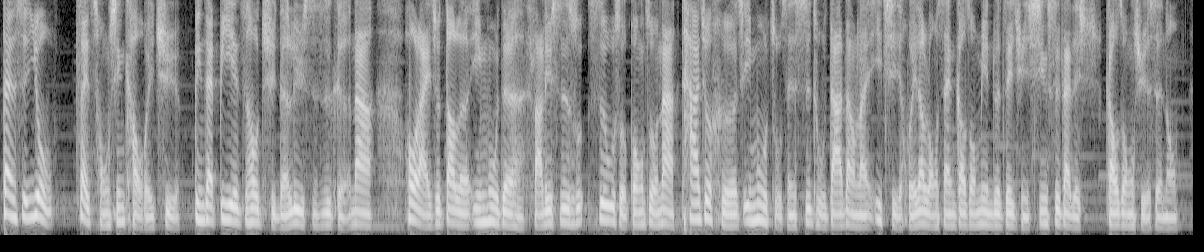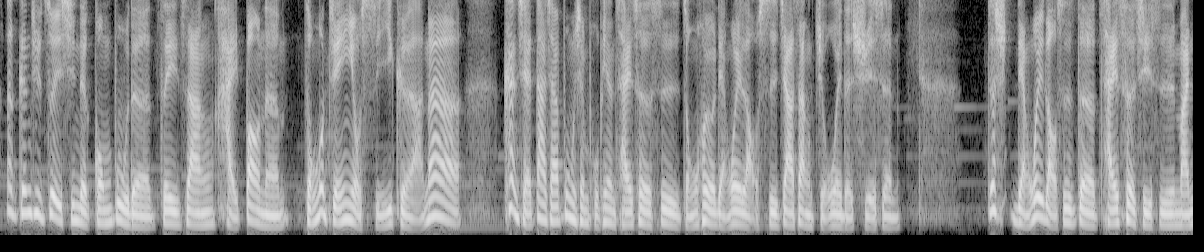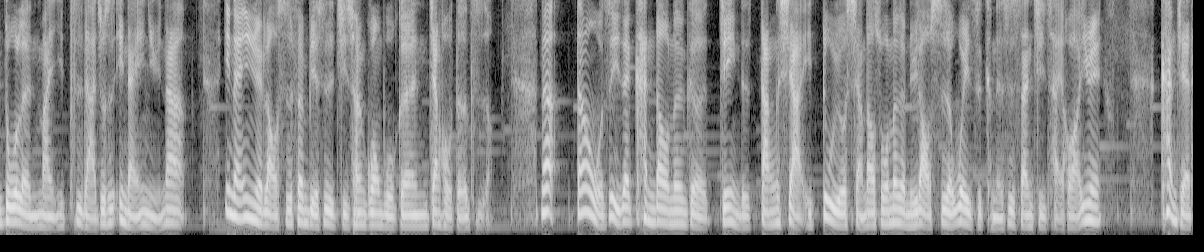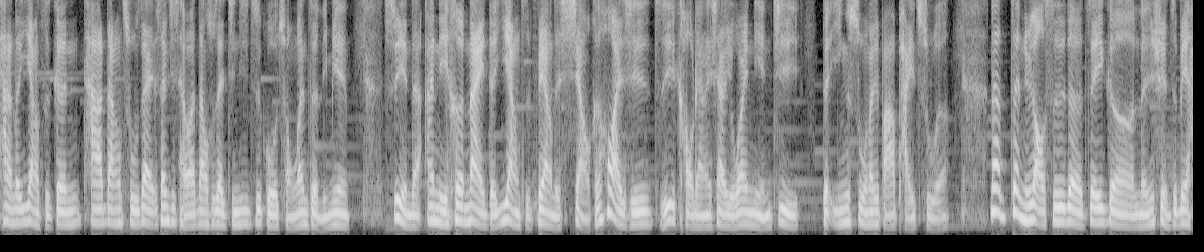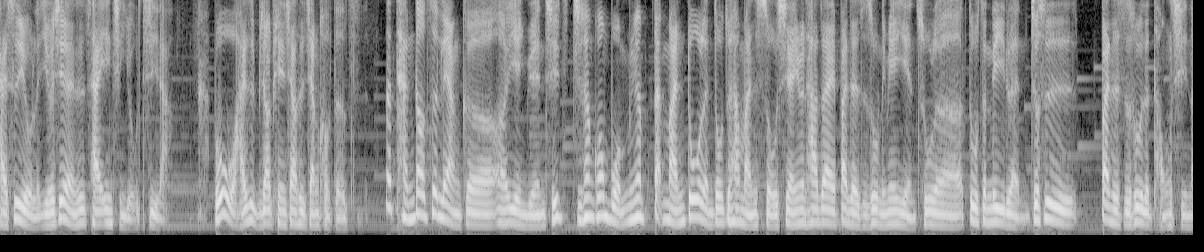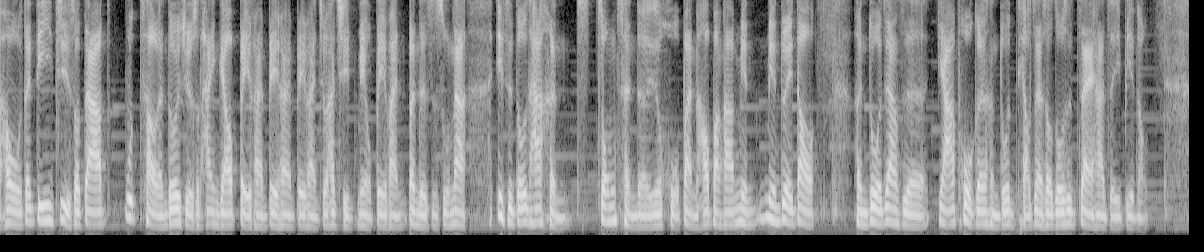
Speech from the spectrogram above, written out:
但是又。再重新考回去，并在毕业之后取得律师资格。那后来就到了樱木的法律事务事务所工作。那他就和樱木组成师徒搭档，来一起回到龙山高中，面对这群新世代的高中学生哦。那根据最新的公布的这一张海报呢，总共剪影有十一个啊。那看起来大家目前普遍的猜测是，总共会有两位老师加上九位的学生。这两位老师的猜测其实蛮多人蛮一致的，就是一男一女。那一男一女的老师分别是吉川光博跟江口德子哦。那当然，我自己在看到那个剪影的当下，一度有想到说，那个女老师的位置可能是三吉彩花，因为看起来她的那样子跟她当初在三吉彩花当初在《经济之国闯关者》里面饰演的安妮赫奈的样子非常的像。可是后来其实仔细考量一下，有关年纪的因素，那就把它排除了。那在女老师的这一个人选这边，还是有人有一些人是猜樱井由纪啦。不过我还是比较偏向是江口德子。那谈到这两个呃演员，其实吉川光博，应该但蛮多人都对他蛮熟悉啊，因为他在半泽直树里面演出了杜真利忍，就是。半泽直树的同期，然后在第一季的时候，大家不少人都会觉得说他应该要背叛、背叛、背叛，就他其实没有背叛半泽直树，那一直都是他很忠诚的一个伙伴，然后帮他面面对到很多这样子的压迫跟很多挑战的时候，都是在他这一边哦。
